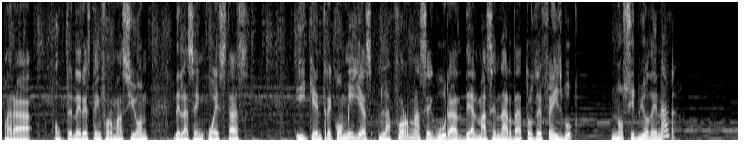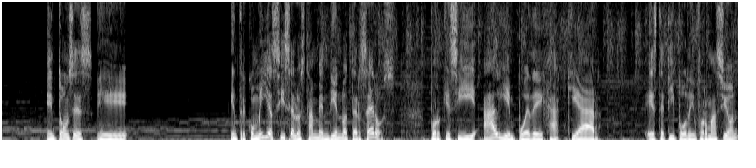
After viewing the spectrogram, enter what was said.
para obtener esta información de las encuestas y que entre comillas la forma segura de almacenar datos de Facebook no sirvió de nada. Entonces, eh, entre comillas sí se lo están vendiendo a terceros, porque si alguien puede hackear este tipo de información,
